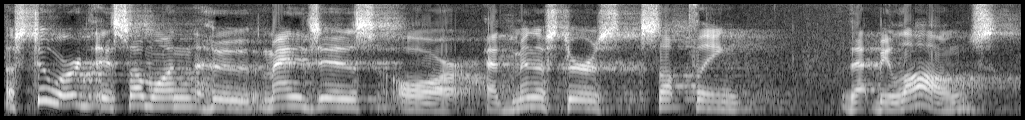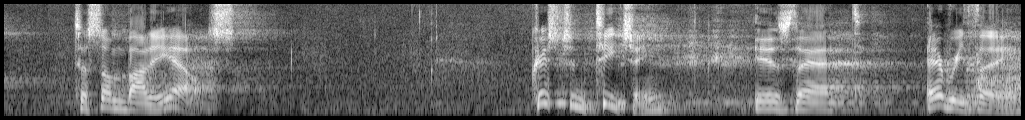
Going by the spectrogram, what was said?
A steward is someone who manages or administers something that belongs to somebody else. Christian teaching is that everything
